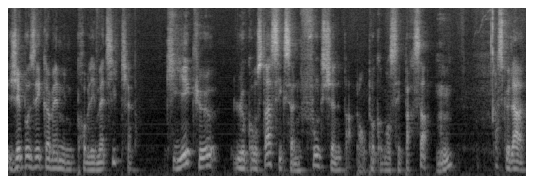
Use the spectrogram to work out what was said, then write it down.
j'ai posé quand même une problématique qui est que le constat, c'est que ça ne fonctionne pas. on peut commencer par ça. Mmh. Parce que là,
